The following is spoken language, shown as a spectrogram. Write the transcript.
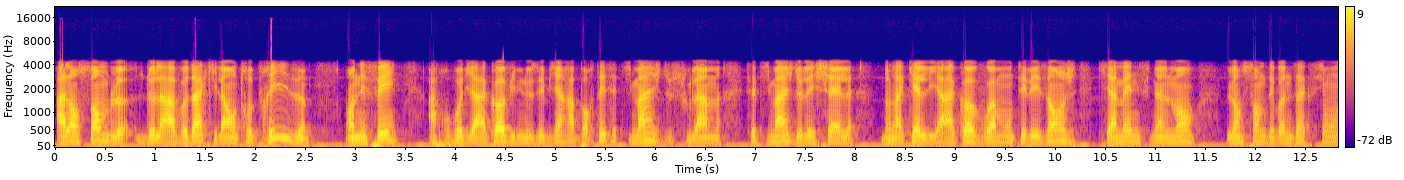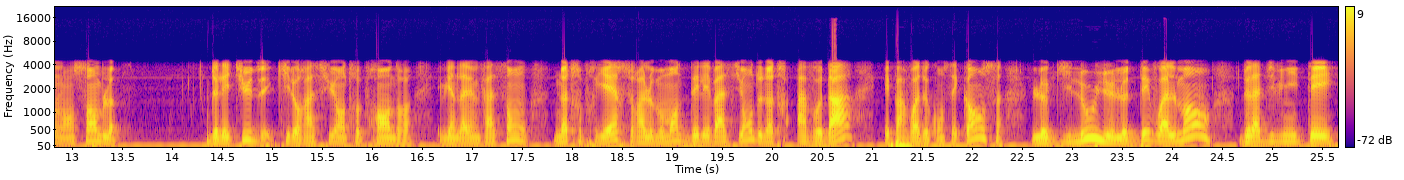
à l'ensemble de la avoda qu'il a entreprise. En effet, à propos de Yaakov, il nous est bien rapporté cette image de Soulam, cette image de l'échelle dans laquelle Yaakov voit monter les anges qui amènent finalement l'ensemble des bonnes actions, l'ensemble de l'étude qu'il aura su entreprendre. Et bien de la même façon, notre prière sera le moment d'élévation de notre avoda et par voie de conséquence, le guilouille, le dévoilement de la divinité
